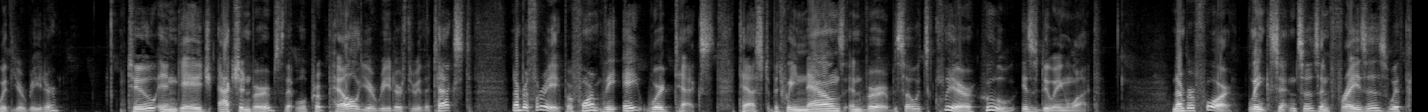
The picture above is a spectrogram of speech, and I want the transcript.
with your reader. Two, engage action verbs that will propel your reader through the text. Number three, perform the eight word text test between nouns and verbs so it's clear who is doing what. Number four, link sentences and phrases with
